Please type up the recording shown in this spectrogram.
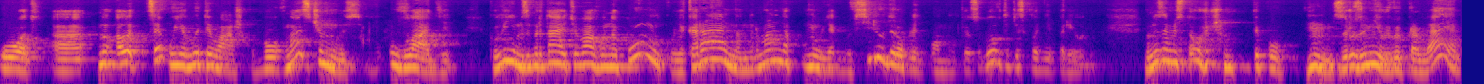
От а, ну але це уявити важко, бо в нас чомусь у владі, коли їм звертають увагу на помилку, яка реальна, нормальна, ну якби всі люди роблять помилки, особливо в такі складні періоди. Вони замість того, що типу зрозуміли, виправляємо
